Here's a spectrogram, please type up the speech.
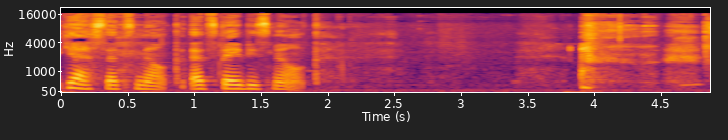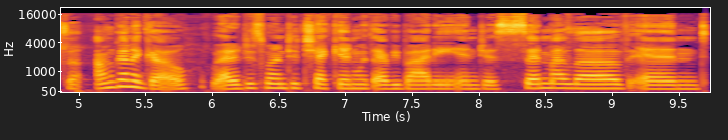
yes, that's milk. That's baby's milk. So, I'm going to go. I just wanted to check in with everybody and just send my love. And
